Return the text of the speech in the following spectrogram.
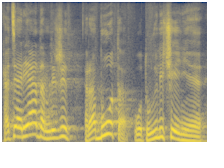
Хотя рядом лежит работа, вот увеличение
